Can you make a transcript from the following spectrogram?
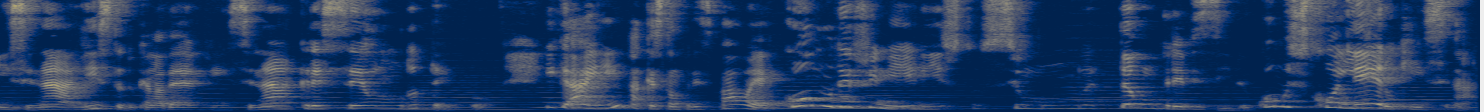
ensinar, a lista do que ela deve ensinar, cresceu ao longo do tempo. E aí a questão principal é como definir isto se o mundo é tão imprevisível? Como escolher o que ensinar?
